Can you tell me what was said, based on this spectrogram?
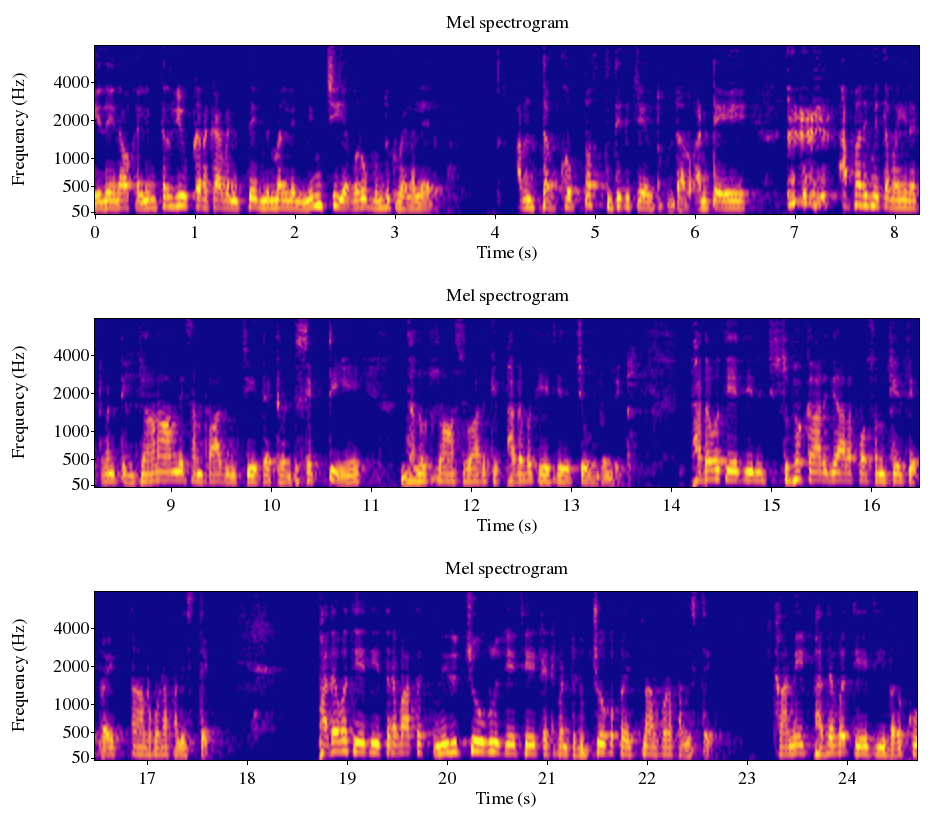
ఏదైనా ఒక ఇంటర్వ్యూ కనుక వెళ్తే మిమ్మల్ని మించి ఎవరూ ముందుకు వెళ్ళలేరు. అంత గొప్ప స్థితికి చేరుకుంటారు అంటే అపరిమితమైనటువంటి జ్ఞానాన్ని సంపాదించేటటువంటి శక్తి ధనుర్రాశి వారికి పదవ తేదీ నుంచి ఉంటుంది. పదవ తేదీ నుంచి శుభకార్యాల కోసం చేసే ప్రయత్నాలు కూడా ఫలిస్తాయి. పదవ తేదీ తర్వాత నిరుద్యోగులు చేసేటటువంటి ఉద్యోగ ప్రయత్నాలు కూడా ఫలిస్తాయి. కానీ పదవ తేదీ వరకు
